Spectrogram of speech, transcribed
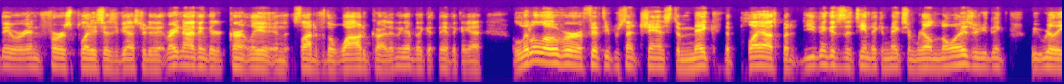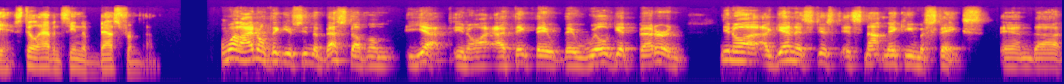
they were in first place as of yesterday. Right now, I think they're currently in the slotted for the wild card. I think they have like they have like a, a little over a fifty percent chance to make the playoffs. But do you think this is a team that can make some real noise, or do you think we really still haven't seen the best from them? Well, I don't think you've seen the best of them yet. You know, I, I, think they they will get better. And you know, again, it's just it's not making mistakes. And uh,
